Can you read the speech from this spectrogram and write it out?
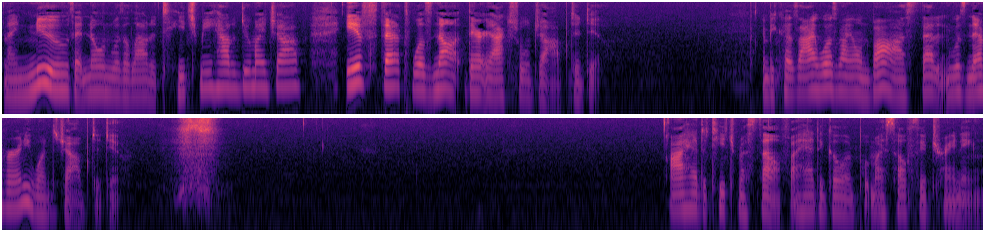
And I knew that no one was allowed to teach me how to do my job if that was not their actual job to do. And because I was my own boss, that was never anyone's job to do. I had to teach myself. I had to go and put myself through training.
